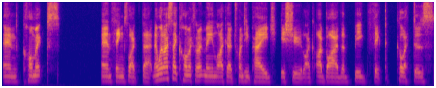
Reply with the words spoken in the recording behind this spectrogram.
and comics and things like that. Now, when I say comics, I don't mean like a 20 page issue. Like I buy the big, thick collectors.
